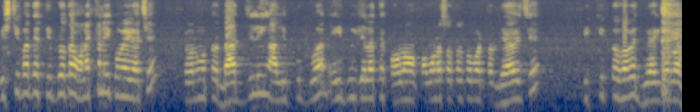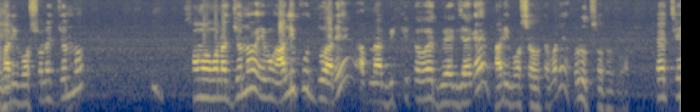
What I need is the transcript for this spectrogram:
বৃষ্টিপাতের তীব্রতা অনেকখানি কমে গেছে। কেবলমাত্র দার্জিলিং, আলিপুরদুয়ার এই দুই জেলাতে কমলা সতর্কবার্তা দেওয়া হয়েছে। বিক্ষিপ্তভাবে দু এক জায়গায় ভারী বর্ষণের জন্য, সম্ভাবনার জন্য এবং আলিপুরদুয়ারে আপনার বিক্ষিপ্তভাবে দু এক জায়গায় ভারী বর্ষা হতে পারে হলুদ সতর্কবার্তা এটা হচ্ছে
